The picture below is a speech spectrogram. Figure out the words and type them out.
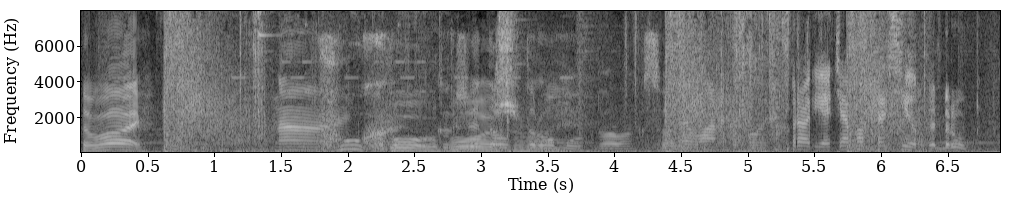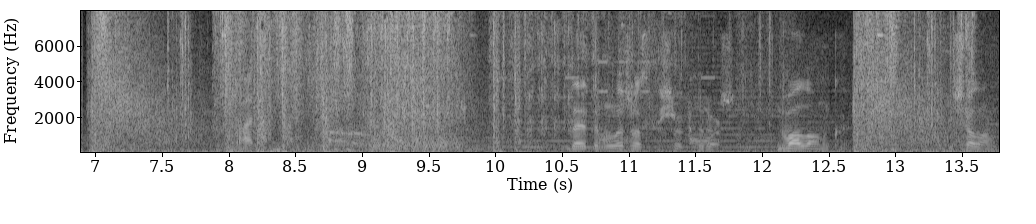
Давай! На. Ух, Ох, как же я дал боже второму. Два лангсона. Давай, какой. Бро, я тебя попросил. Заберу. Ладно. Да, это было жестко, шок хорош. Два лонга. Еще long.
